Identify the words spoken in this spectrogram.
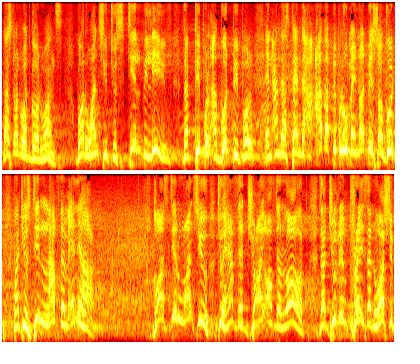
That's not what God wants. God wants you to still believe that people are good people and understand there are other people who may not be so good, but you still love them anyhow. God still wants you to have the joy of the Lord. That during praise and worship,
